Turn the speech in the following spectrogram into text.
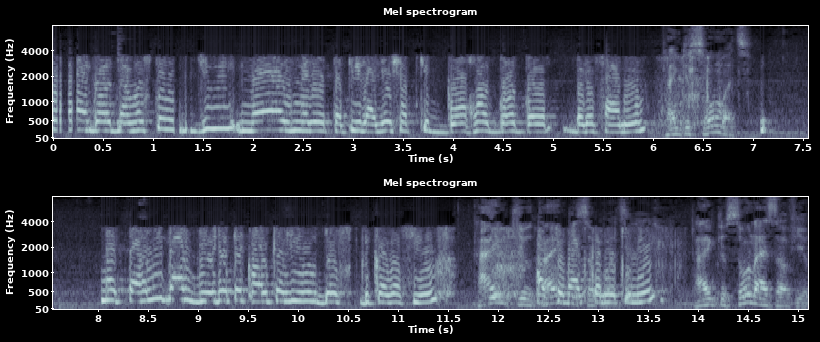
गॉड नमस्ते जी. मैं और मेरे पति राजेश आपके बहुत बहुत बहुत बड़े फ़ैन हूँ. थैंक यू सो मच मैं पहली बार रेडियो पे कॉल कर रही हूँ just because of you thank you आपसे थैंक यू बात सो करने मच के लिए. Thank you so nice of you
